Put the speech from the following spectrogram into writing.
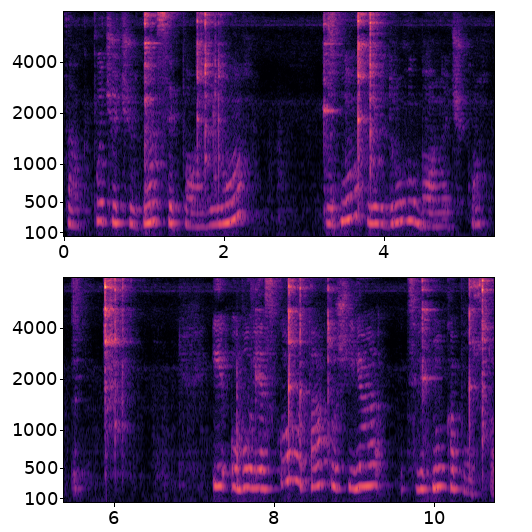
Так, по чуть-чуть насипаємо в одну і в другу баночку. І обов'язково також я цвітну капусту.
